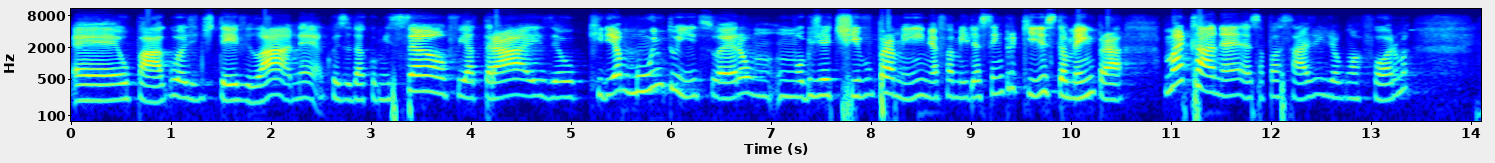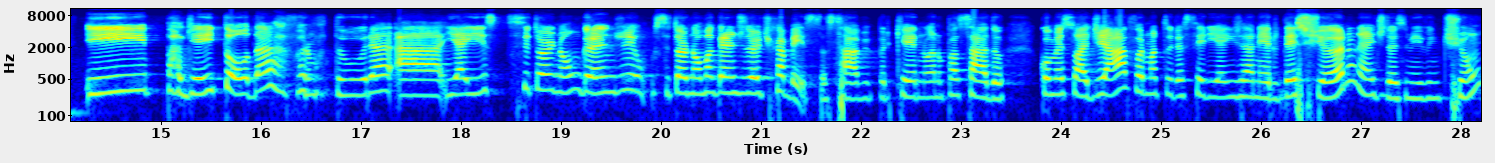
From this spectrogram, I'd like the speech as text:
é, eu pago, a gente teve lá, né, a coisa da comissão, fui atrás, eu queria muito isso, era um, um objetivo para mim, minha família sempre quis também para marcar, né, essa passagem de alguma forma. E paguei toda a formatura, a, e aí se tornou um grande, se tornou uma grande dor de cabeça, sabe? Porque no ano passado começou a adiar, a formatura seria em janeiro deste ano, né, de 2021.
